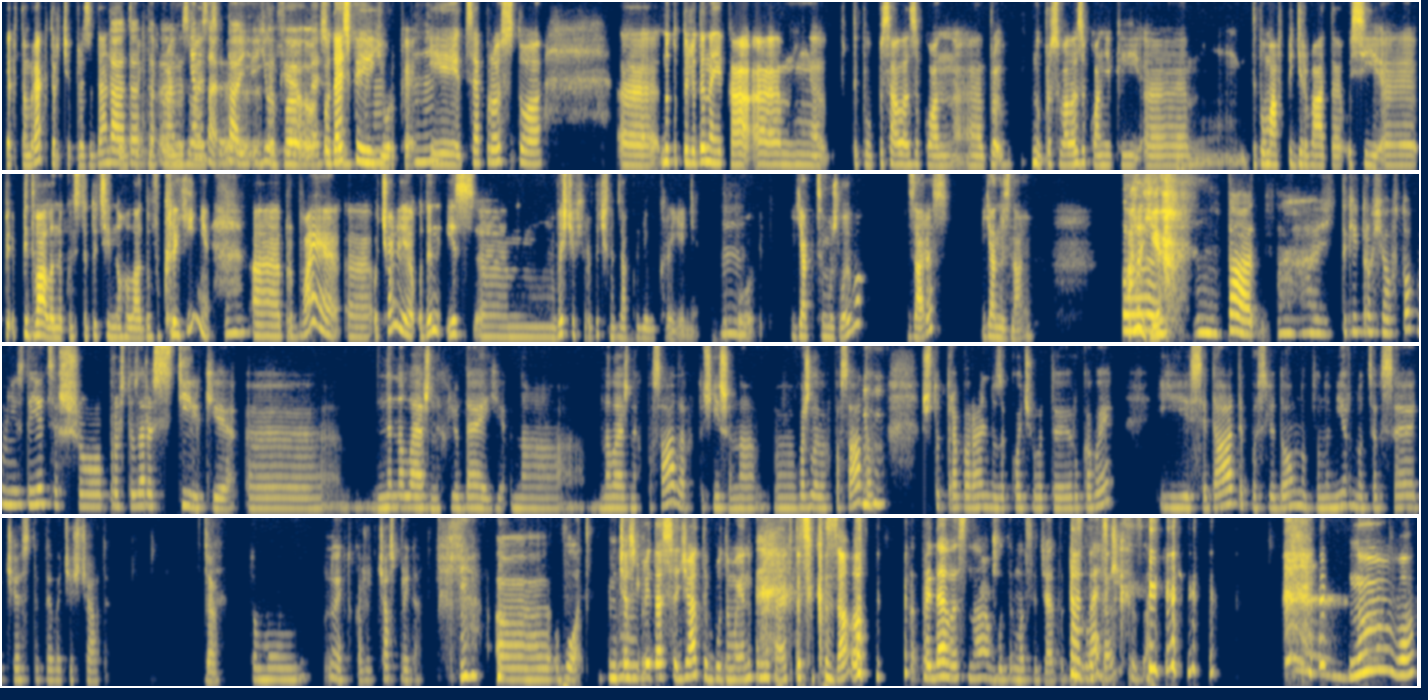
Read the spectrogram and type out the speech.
як там ректор чи президент, та, та, та, правильно називається, знаю, та, Юрки в Одеської, Одеської угу. Юрки. Угу. І це просто ну, тобто людина, яка ем, типу писала закон про ну, просувала закон, який е, типу мав підірвати усі е, підвалини конституційного ладу в Україні, е, пробуває е, очолює один із е, вищих юридичних закладів в Україні. Типу, як це можливо зараз? Я не знаю. Але є. Так, такий трохи офтоп. Мені здається, що просто зараз стільки е, неналежних людей на належних посадах, точніше на е, важливих посадах, угу. що тут треба реально закочувати рукави і сідати послідовно, планомірно це все чистити, вичищати. Да. Тому ну як то кажуть, час прийде. А, вот. Час прийде саджати будемо. Я не пам'ятаю, хто це казав. Прийде весна, будемо саджати. Ти Зеленський казав. Ну, во.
